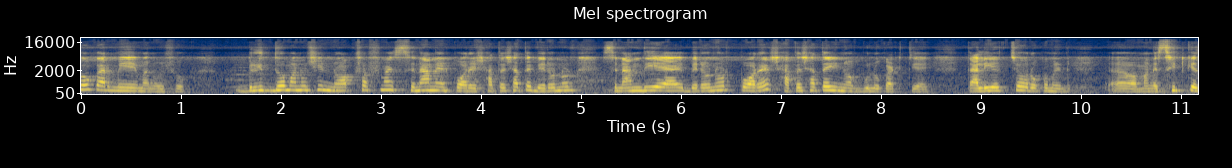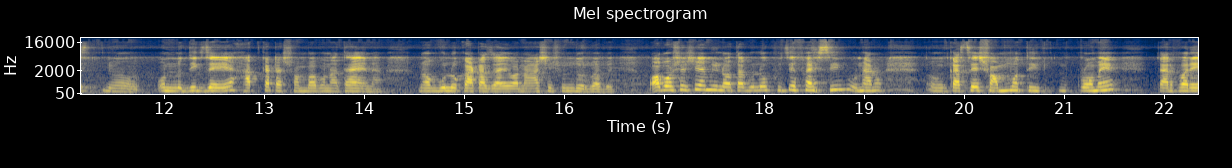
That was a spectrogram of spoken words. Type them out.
হোক আর মেয়ে মানুষ হোক, বৃদ্ধ মানুষের নখ সবসময় স্নানের পরে, সাথে সাথে বেরোনোর, স্নান দিয়ে বেরোনোর পরে সাথে সাথেই নখগুলো কাটতে হয়। তাহলে হচ্ছে ওরকমের মানে ছিটকে অন্য দিক যেয়ে হাত কাটার সম্ভাবনা থাকে না, নখগুলো কাটা যায় অনায়াসে সুন্দরভাবে। অবশেষে আমি লতাগুলো খুঁজে পাইছি ওনার কাছে সম্মতি ক্রমে, তারপরে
